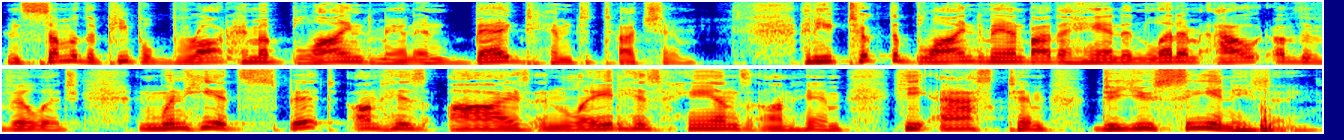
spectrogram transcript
and some of the people brought him a blind man and begged him to touch him. And he took the blind man by the hand and led him out of the village. And when he had spit on his eyes and laid his hands on him, he asked him, Do you see anything?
